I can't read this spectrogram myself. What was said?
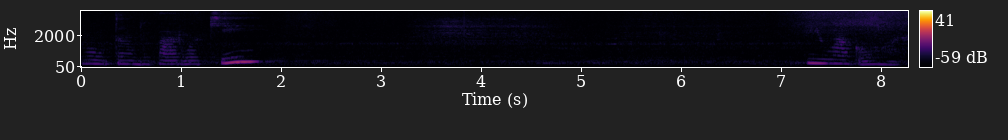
voltando para o aqui. E o agora.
